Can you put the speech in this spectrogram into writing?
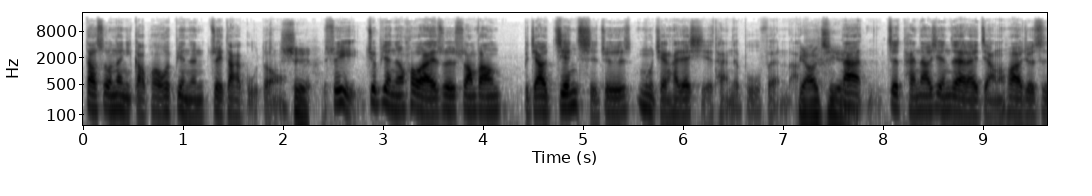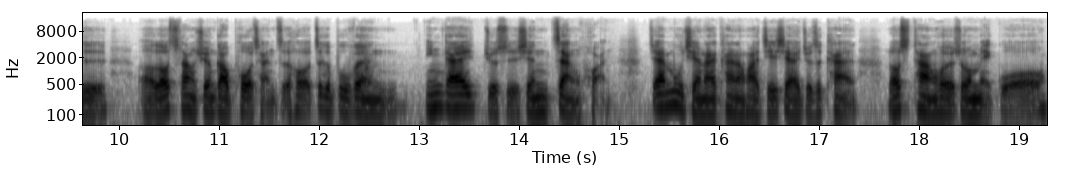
到时候那你搞不好会变成最大股东，是，所以就变成后来说双方比较坚持，就是目前还在协谈的部分了。了解。那这谈到现在来讲的话，就是呃，Lordstown 宣告破产之后，这个部分应该就是先暂缓。在目前来看的话，接下来就是看 Lordstown 或者说美国。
